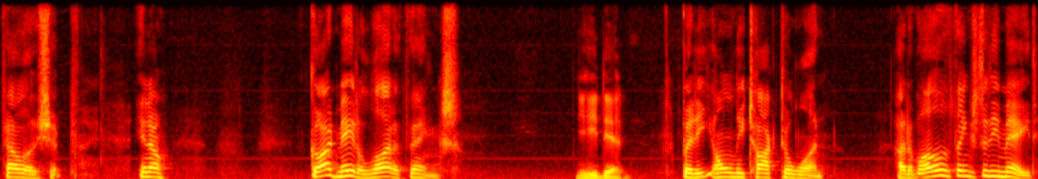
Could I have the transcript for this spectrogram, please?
Fellowship. You know, God made a lot of things, He did. but he only talked to one. Out of all the things that he made,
